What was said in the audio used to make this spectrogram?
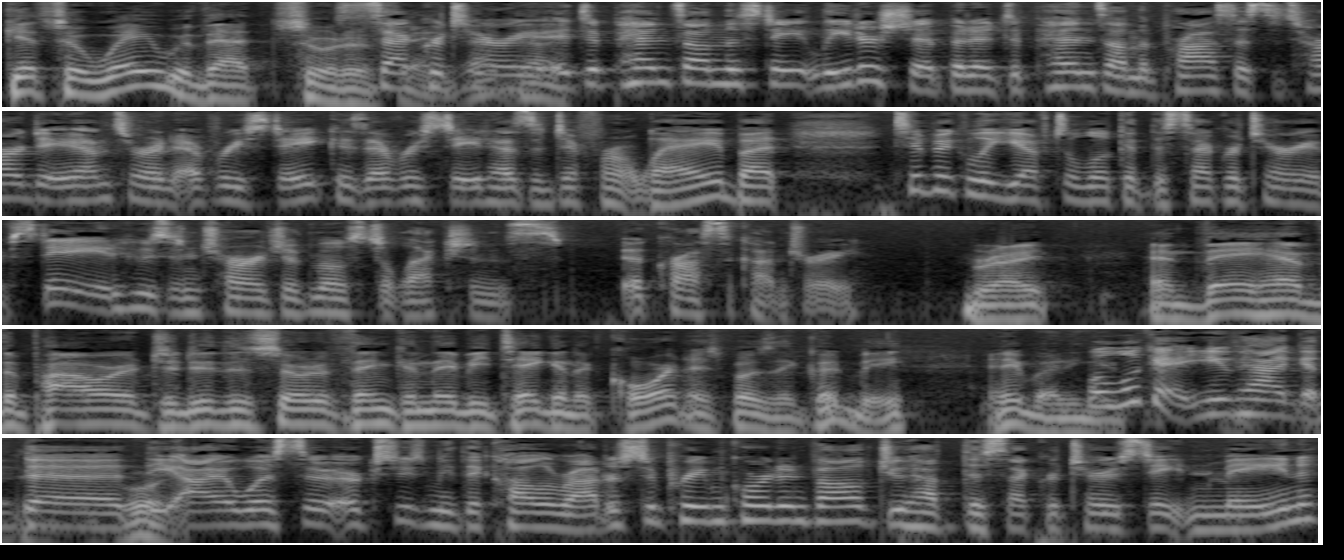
gets away with that sort of secretary. Thing? It depends on the state leadership and it depends on the process. It's hard to answer in every state because every state has a different way. But typically, you have to look at the secretary of state who's in charge of most elections across the country. Right. And they have the power to do this sort of thing? Can they be taken to court? I suppose they could be. Anybody. Well, look at you've had the the Iowa, or excuse me, the Colorado Supreme Court involved. You have the Secretary of State in Maine.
